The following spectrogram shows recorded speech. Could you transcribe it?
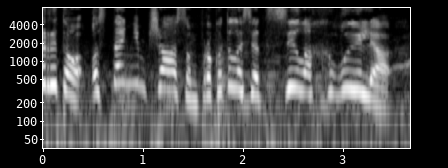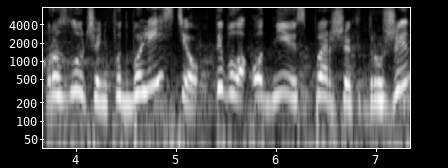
Маргарито, останнім часом прокотилася ціла хвиля розлучень футболістів. Ти була однією з перших дружин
